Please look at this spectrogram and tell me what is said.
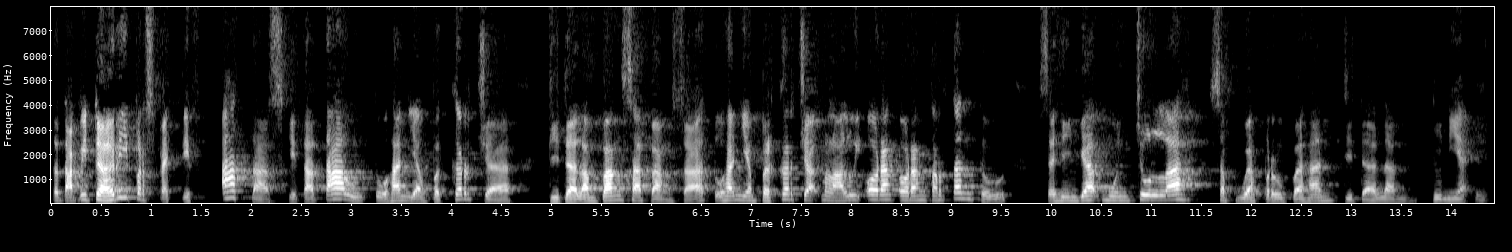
tetapi dari perspektif atas kita tahu Tuhan yang bekerja di dalam bangsa-bangsa, Tuhan yang bekerja melalui orang-orang tertentu, sehingga muncullah sebuah perubahan di dalam dunia ini.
